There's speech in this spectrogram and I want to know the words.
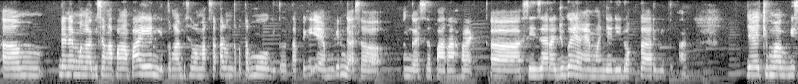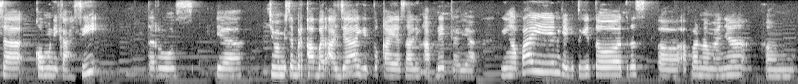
em, dan emang nggak bisa ngapa-ngapain gitu nggak bisa memaksakan untuk ketemu gitu. Tapi ya mungkin nggak se nggak separah mereka si Zara juga yang emang jadi dokter gitu kan. Ya cuma bisa komunikasi terus ya cuma bisa berkabar aja gitu kayak saling update kayak lagi ngapain? Kayak gitu-gitu. Terus eh, apa namanya em,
